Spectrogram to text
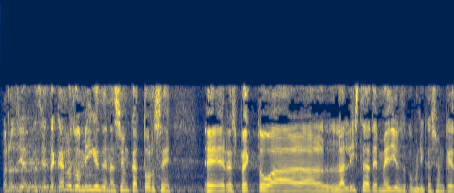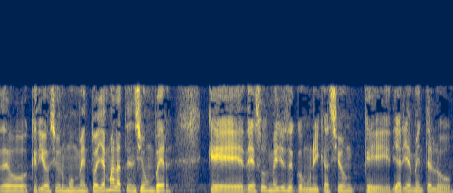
Buenos días, presidente. Carlos Domínguez de Nación 14. Eh, respecto a la lista de medios de comunicación que, que dio hace un momento, llama la atención ver que de esos medios de comunicación que diariamente lo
